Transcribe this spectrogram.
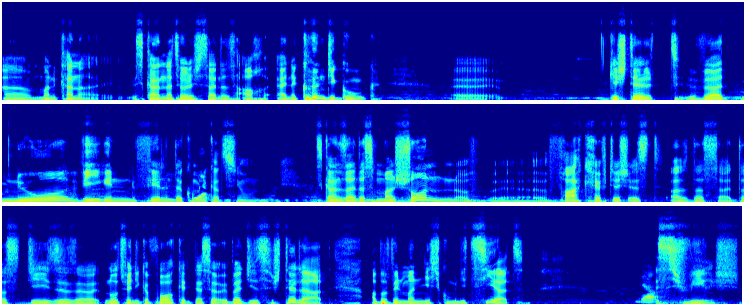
Äh, man kann, es kann natürlich sein, dass auch eine Kündigung äh, gestellt wird nur wegen fehlender Kommunikation. Es kann sein, dass man schon äh, fachkräftig ist, also dass, dass diese notwendige Vorkenntnisse über diese Stelle hat. Aber wenn man nicht kommuniziert, ja. ist schwierig.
